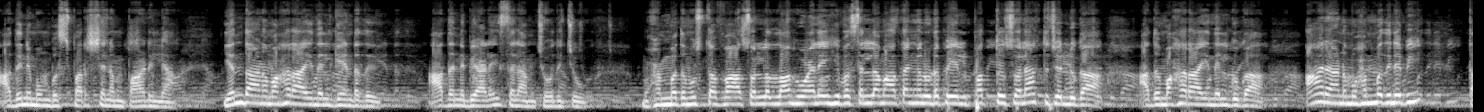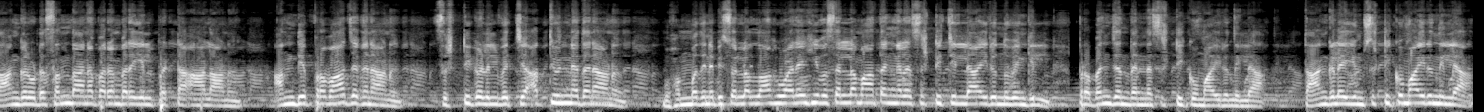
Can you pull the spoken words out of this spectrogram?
അതിനു മുമ്പ് സ്പർശനം പാടില്ല. എന്താണ് മഹറായി നൽകേണ്ടത്? ആദൻ നബി അലൈസലാം ചോദിച്ചു മുഹമ്മദ് മുസ്തഫ സല്ലല്ലാഹു അലൈഹി വസല്ലമ തങ്ങളുടെ പേരിൽ പത്ത് സ്വലാത്ത് ചൊല്ലുക. അത് മഹറായി നൽകുക. ആരാണ് മുഹമ്മദ് നബി? താങ്കളുടെ സന്താന പരമ്പരയിൽപ്പെട്ട ആളാണ്. അന്ത്യപ്രവാചകനാണ്. സൃഷ്ടികളിൽ വെച്ച് അത്യുന്നതനാണ്. മുഹമ്മദ് നബി സല്ലാഹു അലഹി വസല്ലമ തങ്ങളെ സൃഷ്ടിച്ചില്ലായിരുന്നുവെങ്കിൽ പ്രപഞ്ചം തന്നെ സൃഷ്ടിക്കുമായിരുന്നില്ല. താങ്കളെയും സൃഷ്ടിക്കുമായിരുന്നില്ല.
